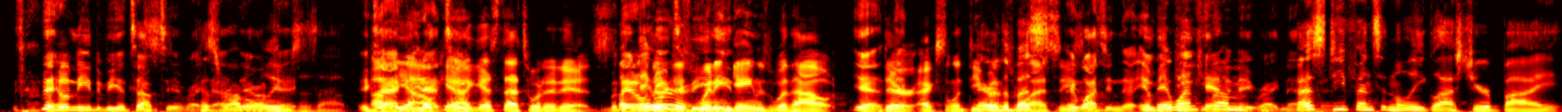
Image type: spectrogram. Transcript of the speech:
they don't need to be a top tier right now. because Robert They're okay. Williams is out. Exactly. Uh, yeah, okay, too. I guess that's what it is. But they don't they need were to just be winning either. games without Yeah, their they- excellent they were defense the from best- last They're watching the MVP they went candidate from right now. best man. defense in the league last year by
